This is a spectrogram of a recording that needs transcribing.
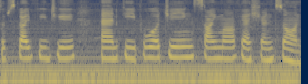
सब्सक्राइब कीजिए and keep watching Saima fashion zone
